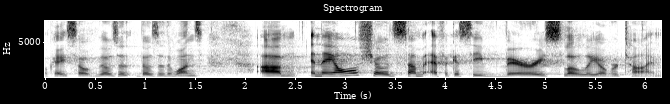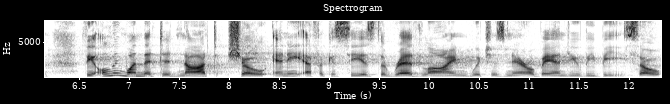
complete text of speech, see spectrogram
Okay, so those are, those are the ones. Um, and they all showed some efficacy very slowly over time. The only one that did not show any efficacy is the red line, which is narrowband UVB. So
